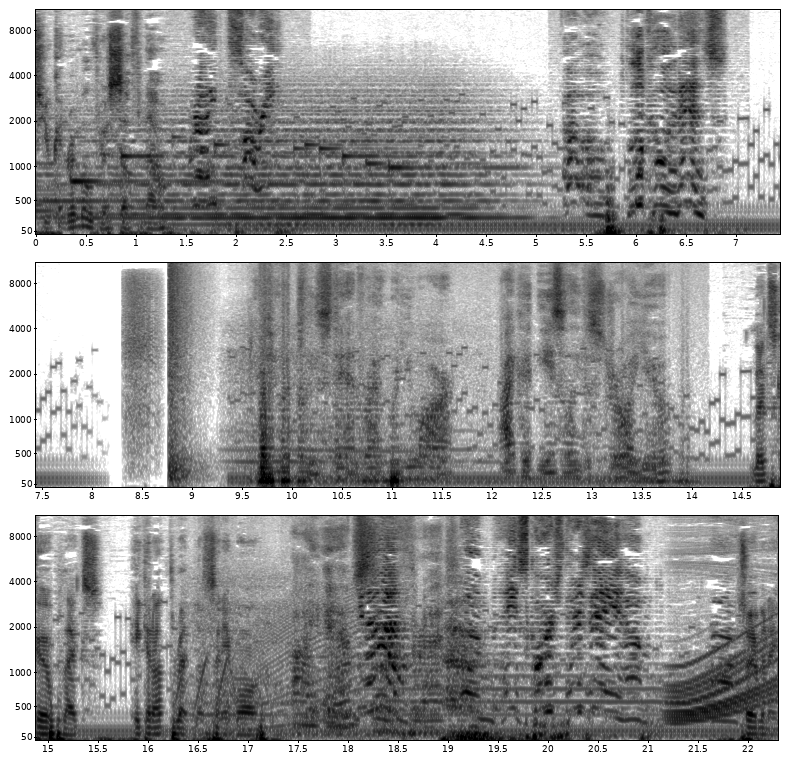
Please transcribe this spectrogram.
Plex, you can remove yourself now. Right, sorry. Uh-oh, look who it is! If you would please stand right where you are, I could easily destroy you. Let's go, Plex. He cannot threaten us anymore. I am still a Yeah! threat. Um, hey Scorch, there's a, um... Terminate.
